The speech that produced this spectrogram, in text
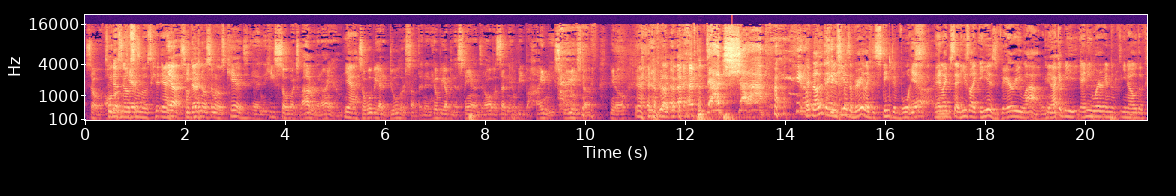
So, So he does know kids, some of those kids. Yeah. Yeah, so he Okay. does know some of those kids, and he's so much louder than I am. Yeah. So we'll be at a duel or something, and he'll be up in the stands, and all of a sudden he'll be behind me screaming stuff, you know. Yeah, and I'm be like, like- I I have to, Dad, shut up. you know. And the other thing is, he has a very like distinctive voice. Yeah, and, and- like you said, he's like he is very loud. I mean, I could be anywhere in you know the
